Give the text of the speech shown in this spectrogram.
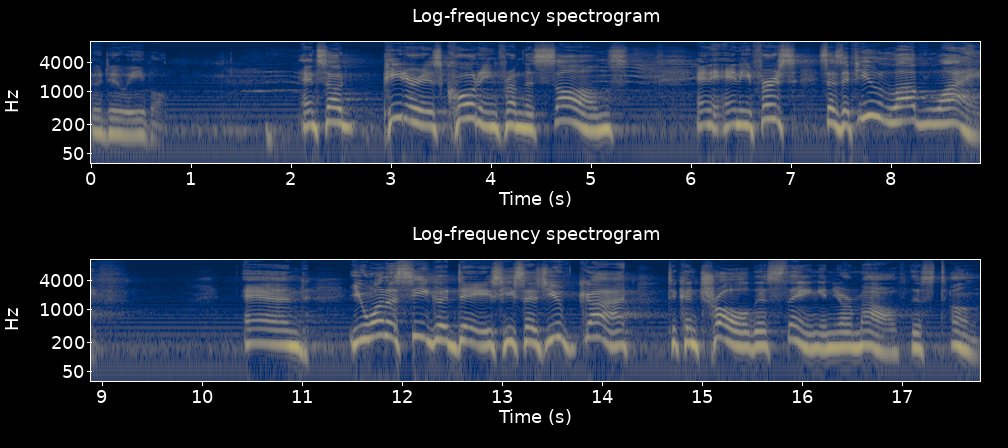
who do evil. And so Peter is quoting from the Psalms and, and he first says, if you love life and you want to see good days, he says, you've got to control this thing in your mouth, this tongue.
